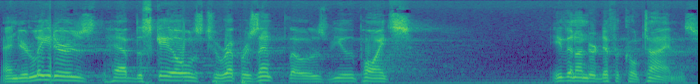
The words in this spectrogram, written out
And your leaders have the skills to represent those viewpoints even under difficult times.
